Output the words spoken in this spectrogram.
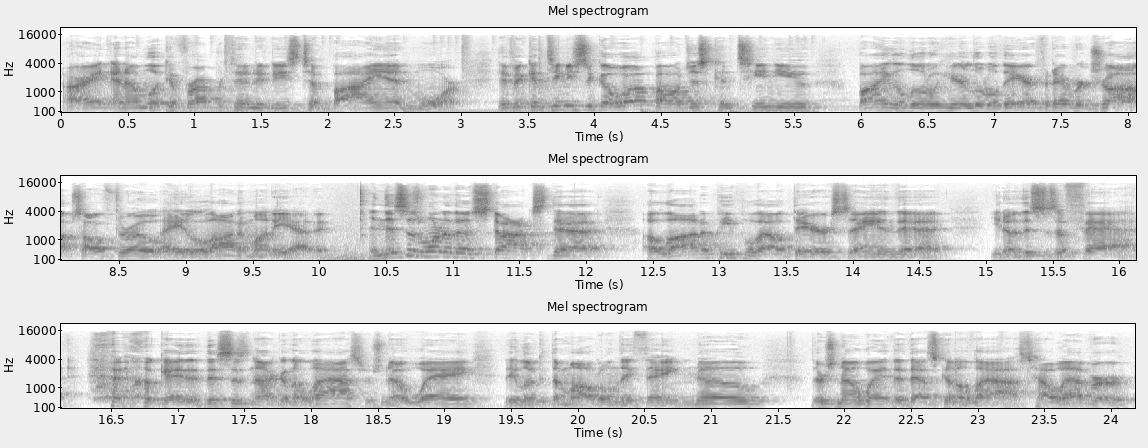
all right? And I'm looking for opportunities to buy in more. If it continues to go up, I'll just continue buying a little here, a little there. If it ever drops, I'll throw a lot of money at it. And this is one of those stocks that a lot of people out there are saying that you know, this is a fad, okay, that this is not gonna last, there's no way. They look at the model and they think, no, there's no way that that's gonna last. However,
